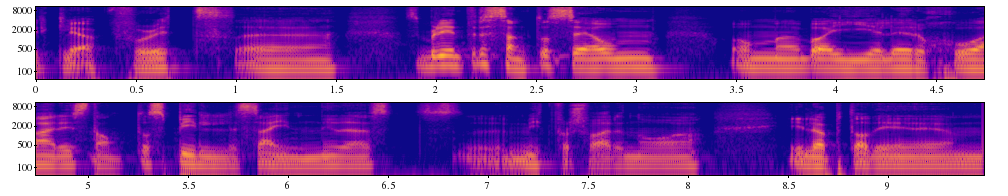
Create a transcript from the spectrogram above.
virkelig up for it. Eh, så blir det interessant å se om om Bailly eller Rojo er i stand til å spille seg inn i det midtforsvaret nå i løpet av de mm,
